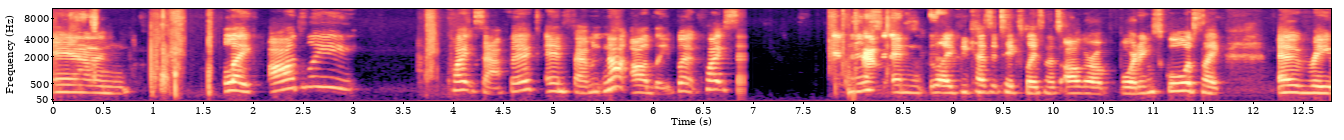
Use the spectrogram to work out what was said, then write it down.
and like oddly quite sapphic and feminine not oddly but quite sapphic. and like because it takes place in this all girl boarding school it's like every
